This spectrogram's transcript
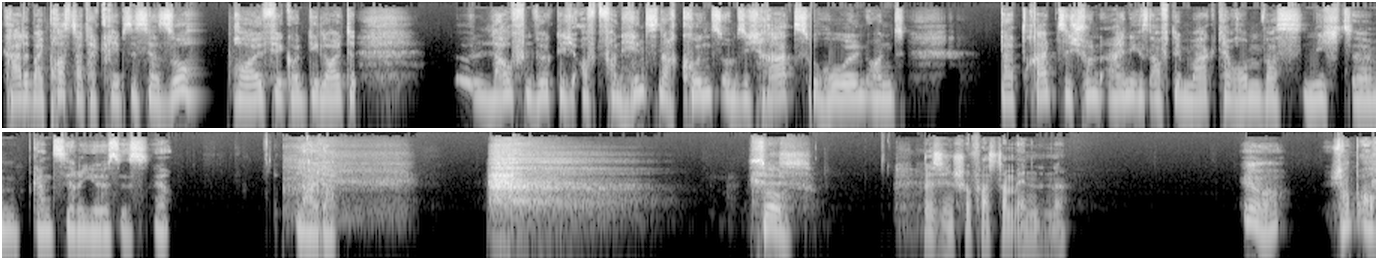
Gerade bei Prostatakrebs ist ja so häufig und die Leute laufen wirklich oft von Hinz nach Kunz, um sich Rat zu holen und da treibt sich schon einiges auf dem Markt herum, was nicht ähm, ganz seriös ist. Ja. Leider. Chris, so. Wir sind schon fast am Ende, ne? Ja. Ich habe auch.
